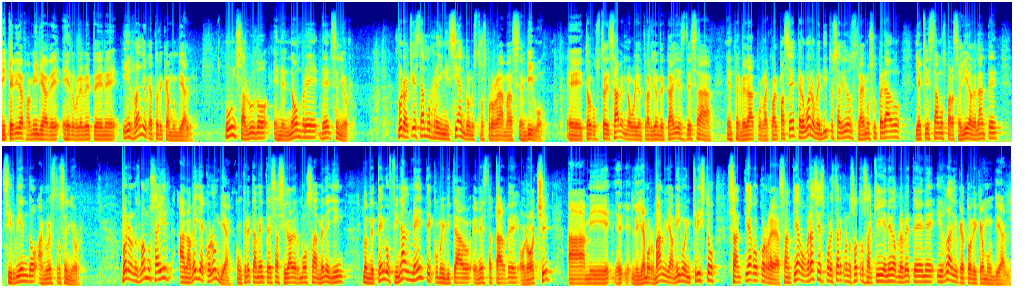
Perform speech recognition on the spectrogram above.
Mi querida familia de EWTN y Radio Católica Mundial, un saludo en el nombre del Señor. Bueno, aquí estamos reiniciando nuestros programas en vivo. Eh, todos ustedes saben, no voy a entrar yo en detalles de esa enfermedad por la cual pasé, pero bueno, benditos a Dios, la hemos superado y aquí estamos para seguir adelante sirviendo a nuestro Señor. Bueno, nos vamos a ir a la bella Colombia, concretamente a esa ciudad hermosa, Medellín, donde tengo finalmente como invitado en esta tarde o noche a mi, eh, le llamo hermano y amigo en Cristo, Santiago Correa. Santiago, gracias por estar con nosotros aquí en EWTN y Radio Católica Mundial.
